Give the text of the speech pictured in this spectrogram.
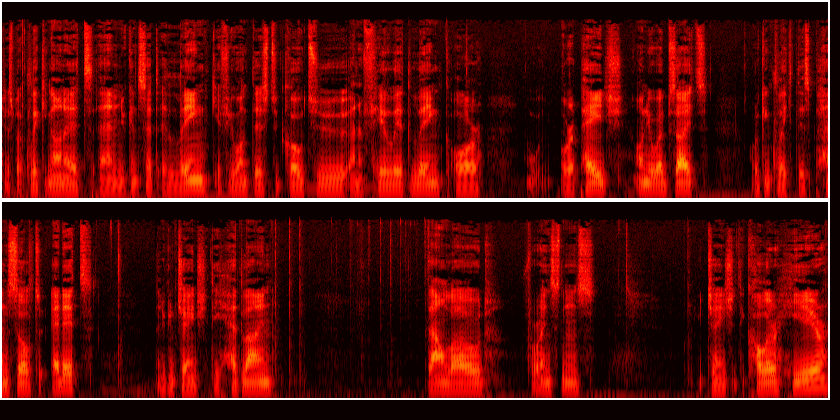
just by clicking on it and you can set a link if you want this to go to an affiliate link or or a page on your website or you can click this pencil to edit then you can change the headline download for instance. You change the color here.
